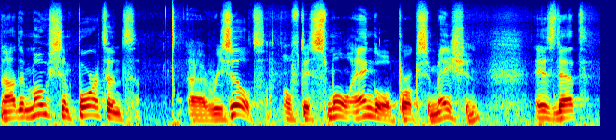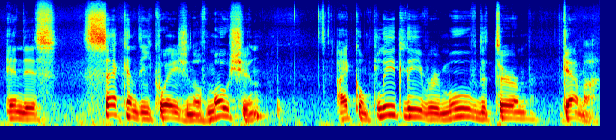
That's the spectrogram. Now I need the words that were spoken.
Now the most important uh, result of this small angle approximation is that in this second equation of motion, I completely remove the term gamma.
